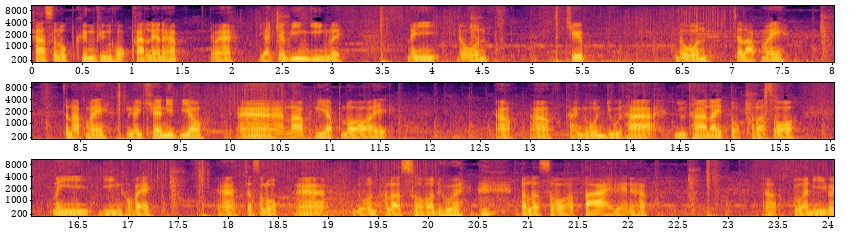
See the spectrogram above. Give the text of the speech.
ค่าสลบขึ้นถึง 6,000 แล้วนะครับใช่ไหมเดี๋ยวจะวิ่งยิงเลย นี่ โดน ชึบ โดน จะหลับไหม จะหลับไหม เหลือแค่นิดเดียว อ่า หลับเรียบร้อย เอาเอาทางนู้นยูท่ายูท่าไล่ตบพลาซอ นี่ยิงเข้าไปอะจะสลบอ่าโดนพลาซอด้วยพลาซอตายเลยนะครับอ้าตัวนี้ก็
